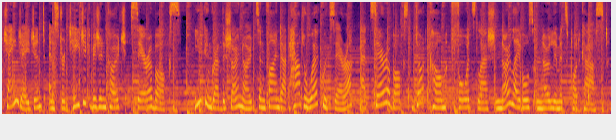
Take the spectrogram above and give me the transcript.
change agent, and strategic vision coach, Sarah Box. You can grab the show notes and find out how to work with Sarah at sarahbox.com forward slash no labels, no limits podcast.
